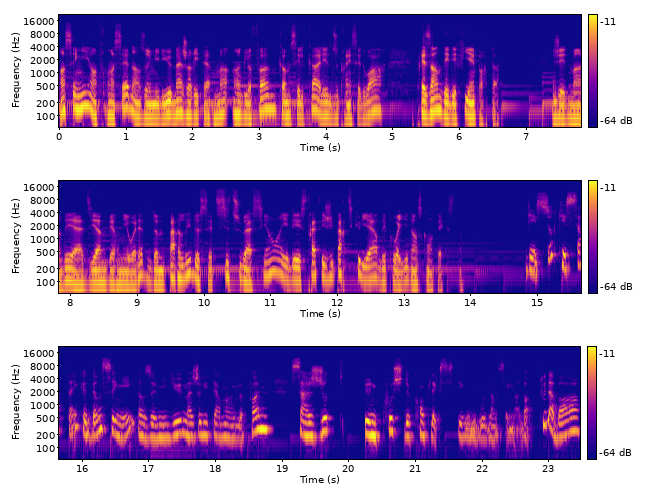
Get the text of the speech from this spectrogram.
Enseigner en français dans un milieu majoritairement anglophone, comme c'est le cas à l'île du Prince-Édouard, présente des défis importants. J'ai demandé à Diane Bernier-Ouellette de me parler de cette situation et des stratégies particulières déployées dans ce contexte. Bien sûr qu'il est certain que d'enseigner dans un milieu majoritairement anglophone, ça ajoute une couche de complexité au niveau de l'enseignement. Donc, tout d'abord,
